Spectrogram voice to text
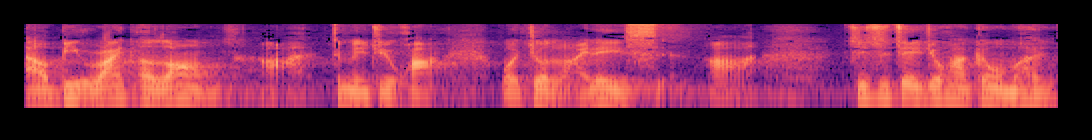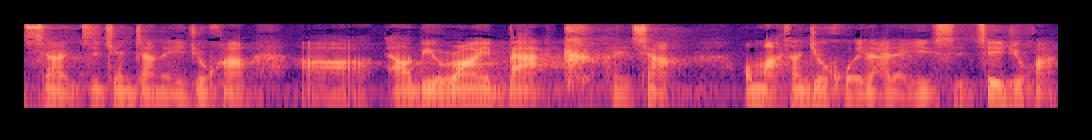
I'll be right along. 啊，这么一句话，我就来的意思啊。其实这一句话跟我们很像，之前讲的一句话啊，I'll be right back，很像，我马上就回来的意思。这句话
